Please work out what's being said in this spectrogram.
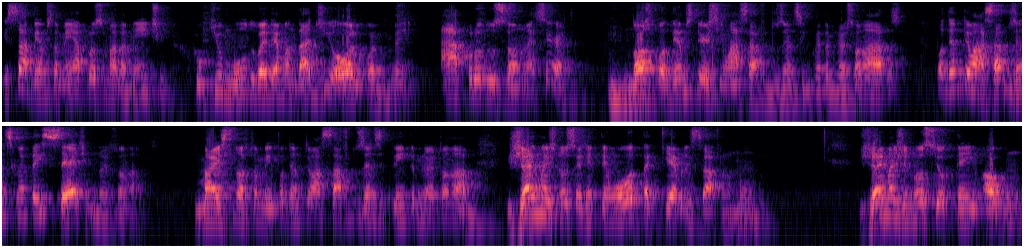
E sabemos também aproximadamente o que o mundo vai demandar de óleo para o ano que vem. A produção não é certa. Uhum. Nós podemos ter sim uma safra de 250 milhões de toneladas, podemos ter uma safra de 257 milhões de toneladas. Mas nós também podemos ter uma safra de 230 milhões de toneladas. Já imaginou se a gente tem uma outra quebra de safra no mundo? Já imaginou se eu tenho algum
